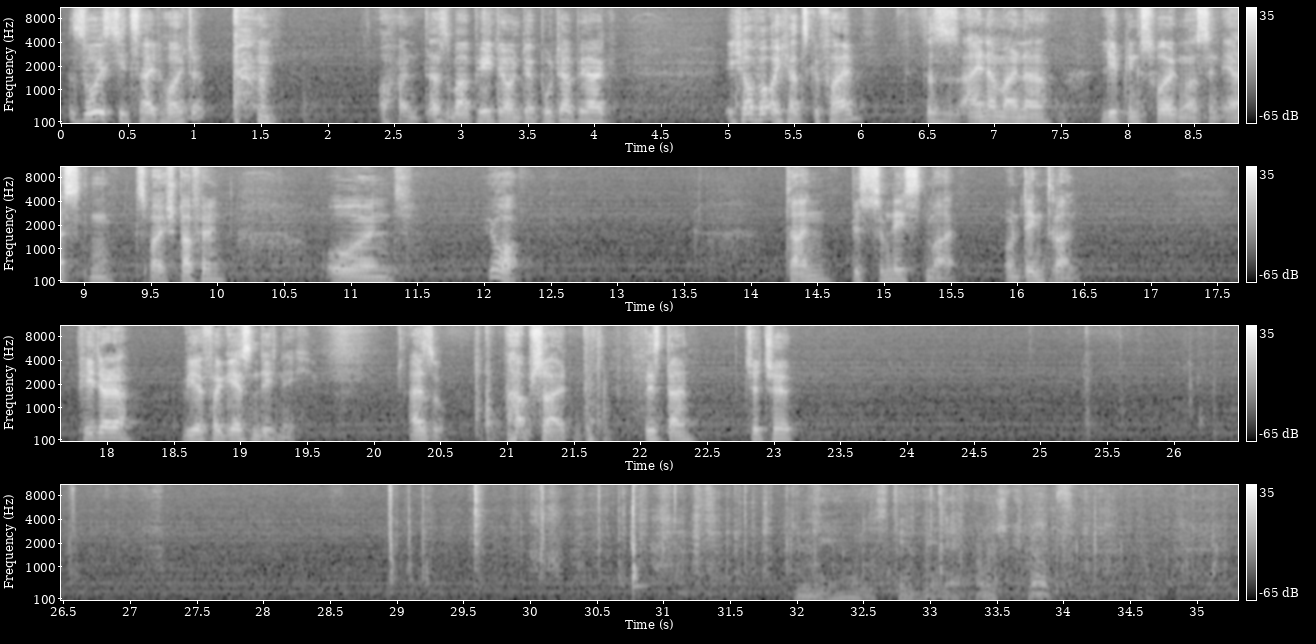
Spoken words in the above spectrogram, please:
so ist die Zeit heute. Und das war Peter und der Butterberg. Ich hoffe, euch hat es gefallen. Das ist einer meiner Lieblingsfolgen aus den ersten zwei Staffeln. Und ja, dann bis zum nächsten Mal. Und denkt dran, Peter, wir vergessen dich nicht. Also, abschalten. Bis dann. Tschüss. tschüss. Ausknopf?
